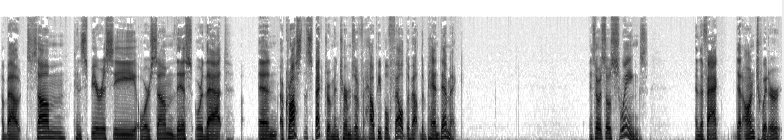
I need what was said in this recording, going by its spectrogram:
about some conspiracy or some this or that and across the spectrum in terms of how people felt about the pandemic. And so it's those swings. And the fact that on Twitter,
